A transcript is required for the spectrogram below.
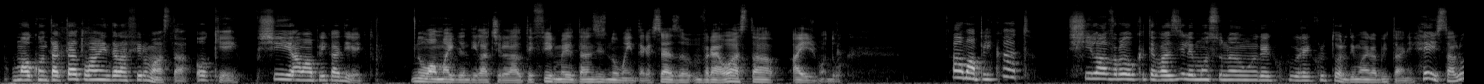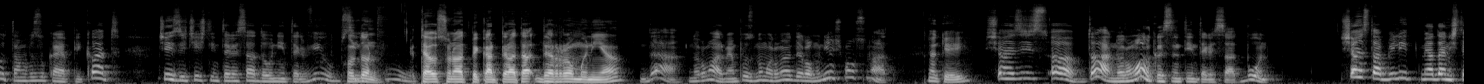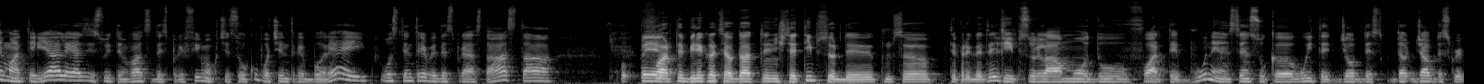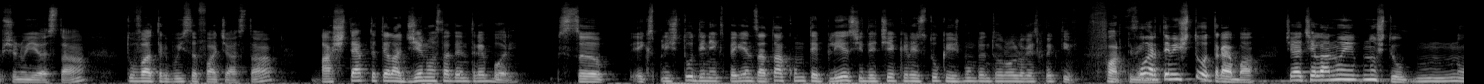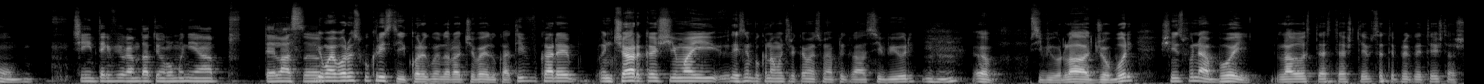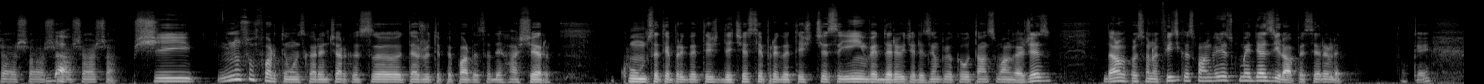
m-au contactat oamenii de la firma asta. Ok. Și am aplicat direct. Nu am mai gândit la celelalte firme, dar am zis nu mă interesează, vreau asta, aici mă duc. Am aplicat și la vreo câteva zile mă sună un rec- recrutor din Marea Britanie. Hei, salut, am văzut că ai aplicat. Ce zici, ești interesat de un interviu? Hold Zic, on. "Fu, Te-au sunat pe cartela ta de România? Da, normal, mi-am pus numărul meu de România și m-au sunat. Ok. Și am zis, a, da, normal că sunt interesat, bun. Și am stabilit, mi-a dat niște materiale, i-a zis, uite, învață despre firmă, cu ce se ocupă, ce întrebări ai, o să te întrebe despre asta, asta, Pe Foarte bine că ți-au dat niște tipsuri de cum să te pregătești. tipsuri la modul foarte bune, în sensul că, uite, job, des- job description-ul e ăsta, tu va trebui să faci asta, așteaptă-te la genul ăsta de întrebări. Să explici tu din experiența ta cum te pliezi și de ce crezi tu că ești bun pentru rolul respectiv. Foarte bine. Foarte mișto treaba. Ceea ce la noi, nu știu, nu, ce interviuri am dat eu în România, pf, te lasă... Eu mai vorbesc cu Cristi, colegul meu de la ceva educativ, care încearcă și mai, de exemplu, când am încercat eu să mai aplic la CV-uri, Mhm. uh, CV-uri, la joburi și îmi spunea, băi, la ăstea te aștept să te pregătești așa, așa, așa, Da. așa, așa. Și nu sunt foarte mulți care încearcă să te ajute pe partea asta de HR, cum să te pregătești, de ce să te pregătești, ce să iei în vedere. Uite, de exemplu, eu căutam să mă angajez, dar nu pe persoană fizică, să mă angajez cu Media Zila, pe SRL. Ok.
